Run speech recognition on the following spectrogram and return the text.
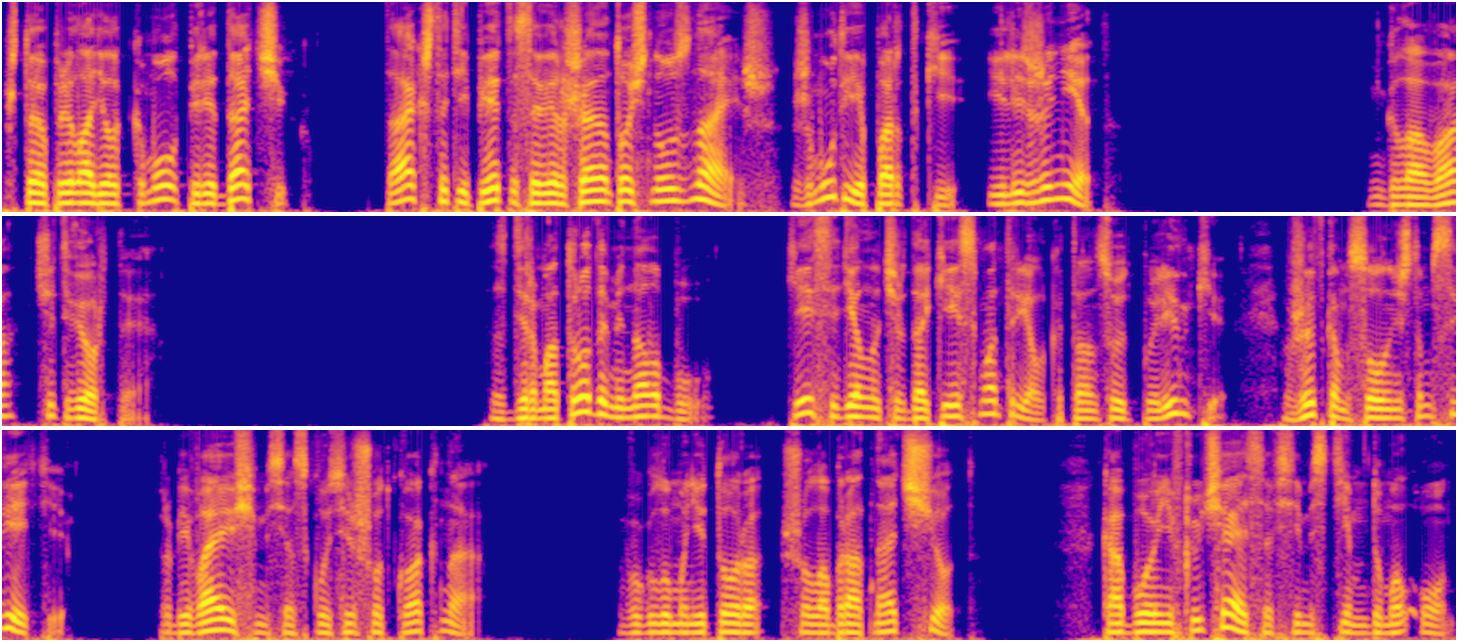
что я приладил к МОЛ передатчик, так что теперь ты совершенно точно узнаешь, жмут ей портки или же нет. Глава четвертая. С дерматродами на лбу. Кей сидел на чердаке и смотрел, как танцуют пылинки в жидком солнечном свете, пробивающемся сквозь решетку окна. В углу монитора шел обратный отсчет. Кобой не включается с тем, думал он,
